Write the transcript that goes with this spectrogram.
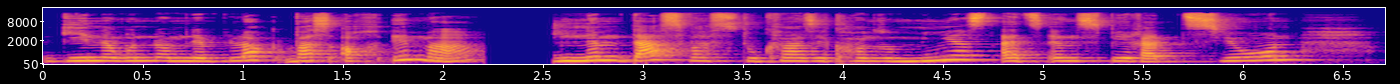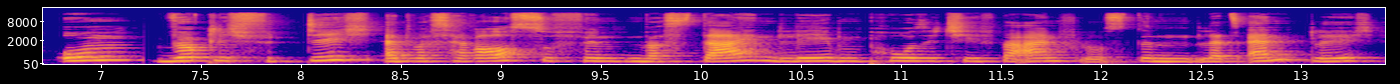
geh eine Runde um den Block, was auch immer. Nimm das, was du quasi konsumierst, als Inspiration um wirklich für dich etwas herauszufinden, was dein Leben positiv beeinflusst. Denn letztendlich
